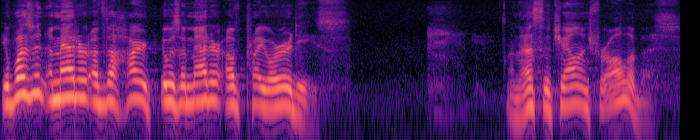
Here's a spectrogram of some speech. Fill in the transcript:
It wasn't a matter of the heart, it was a matter of priorities. And that's the challenge for all of us.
